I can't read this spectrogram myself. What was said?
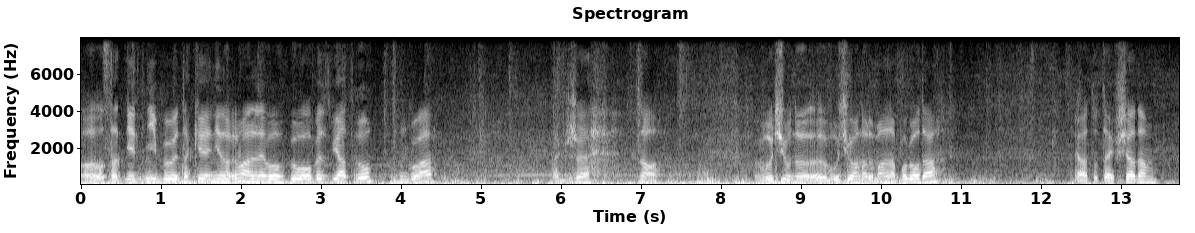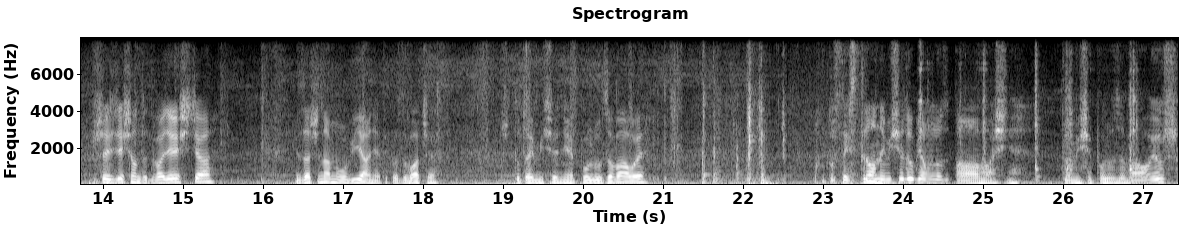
O, ostatnie dni były takie nienormalne, bo było bez wiatru, mgła. Także no wrócił, no, wróciła normalna pogoda. Ja tutaj wsiadam w 60-20 i zaczynamy ubijanie, tylko zobaczę czy tutaj mi się nie poluzowały. Tu z tej strony mi się lubią luz... O właśnie, to mi się poluzowało już.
